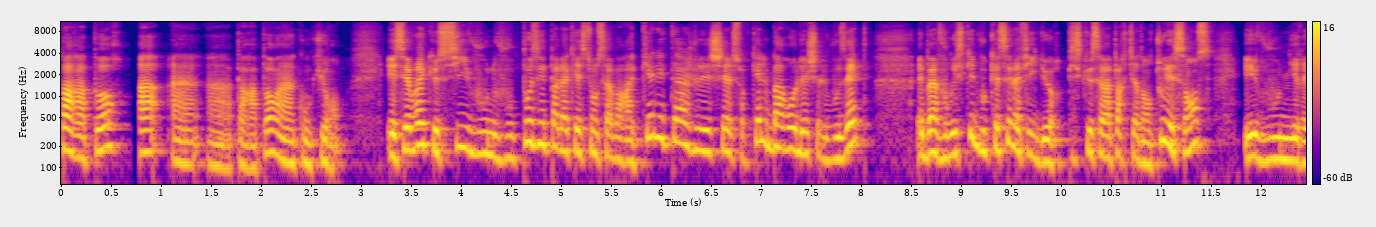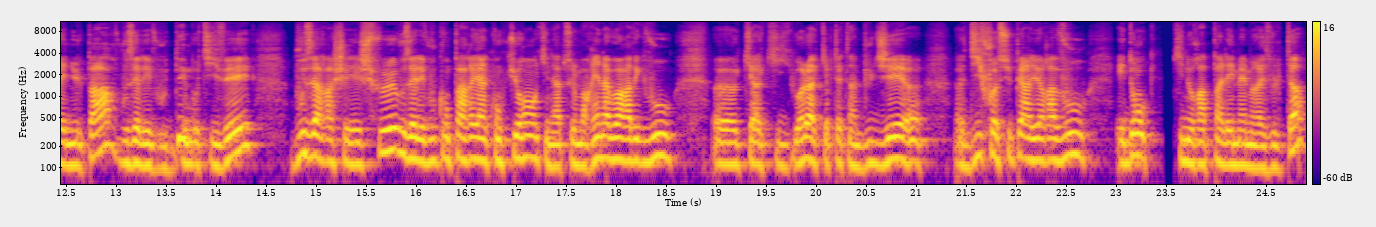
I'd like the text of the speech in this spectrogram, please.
par rapport à un, par rapport à un concurrent. Et c'est vrai que si vous ne vous posez pas la question de savoir à quel étage de l'échelle, sur quel barreau d'échelle vous êtes, eh ben vous risquez de vous casser la figure, puisque ça va partir dans tous les sens et vous n'irez nulle part, vous allez vous démotiver, vous arracher les cheveux, vous allez vous comparer à un concurrent qui n'a absolument rien à voir avec vous, euh, qui a, voilà, qui peut-être un budget euh, euh, dix fois supérieur à vous, et donc qui n'aura pas les mêmes résultats,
